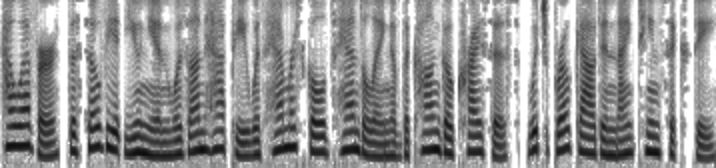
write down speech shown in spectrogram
However, the Soviet Union was unhappy with Hammarskjöld's handling of the Congo crisis, which broke out in 1960.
